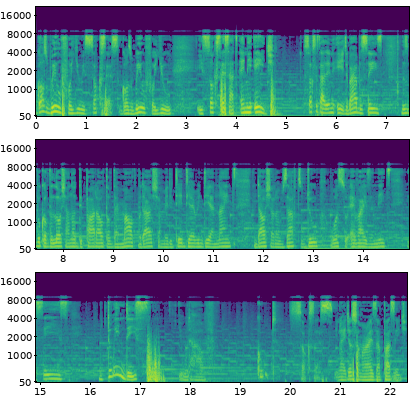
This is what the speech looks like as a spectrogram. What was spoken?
God's will for you is success. God's will for you is success at any age. Success at any age. The Bible says, This book of the law shall not depart out of thy mouth, but thou shalt meditate therein day and night, and thou shalt observe to do whatsoever is in it. It says, Doing this, you would have good success. You know, I just summarized that passage.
